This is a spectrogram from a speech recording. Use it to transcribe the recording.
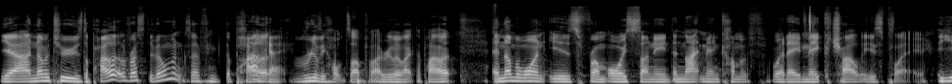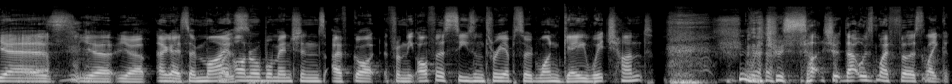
Yeah, uh, number two is the pilot of Arrested Development because I think the pilot Okay. really holds up. I really like the pilot. And number one is from Always Sunny, The Nightman Cometh, where they make Charlie's play. yes, yeah, yeah. Okay, so my Nice. honorable mentions I've got from The Office season three, episode one, Gay Witch Hunt, which was such a that was my first like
